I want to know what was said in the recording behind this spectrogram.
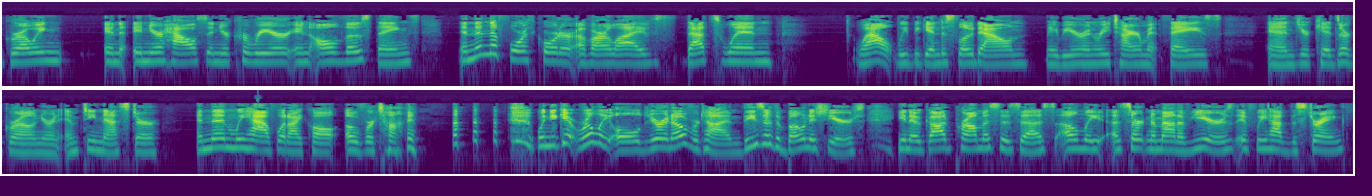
growing in in your house, in your career, in all those things. And then the fourth quarter of our lives, that's when wow, we begin to slow down. Maybe you're in retirement phase and your kids are grown, you're an empty nester. And then we have what I call overtime. when you get really old, you're in overtime. These are the bonus years. You know, God promises us only a certain amount of years if we have the strength.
